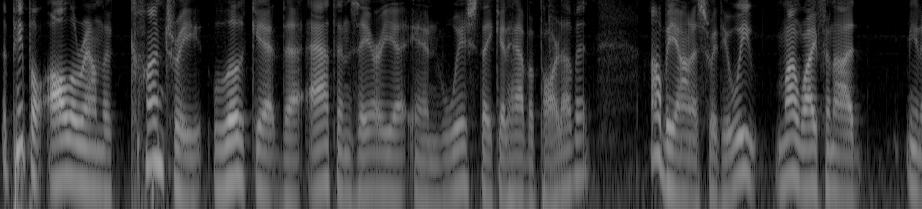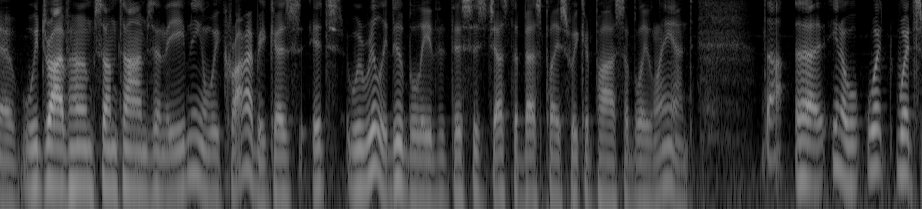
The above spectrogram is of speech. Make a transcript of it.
the people all around the country look at the Athens area and wish they could have a part of it. I'll be honest with you. We, my wife and I, you know, we drive home sometimes in the evening and we cry because it's. We really do believe that this is just the best place we could possibly land. The, uh, you know what what's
